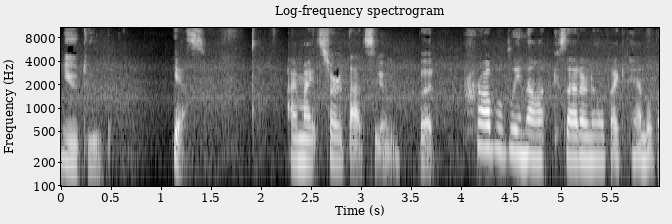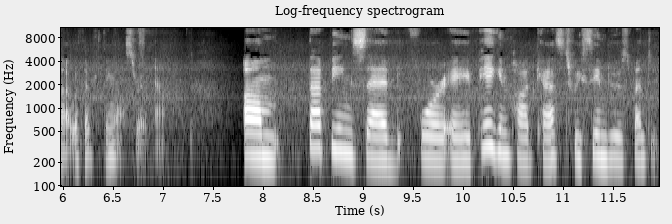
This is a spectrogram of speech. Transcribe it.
youtube yes, I might start that soon, but probably not because I don't know if I can handle that with everything else right now. Um, that being said, for a pagan podcast, we seem to have spent an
